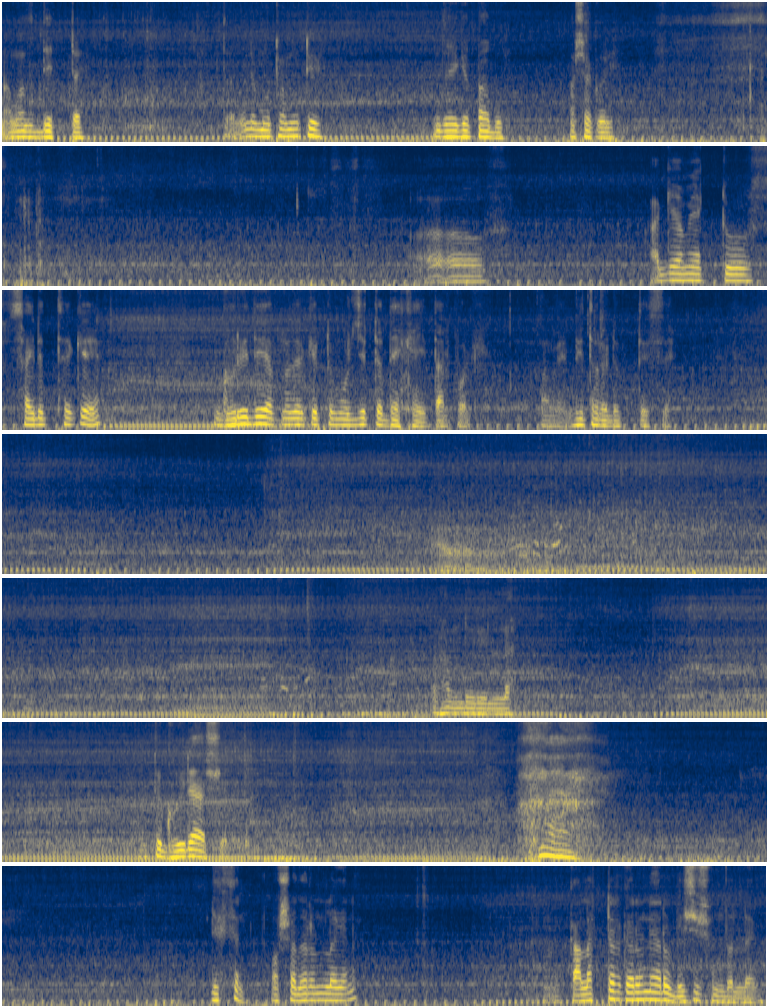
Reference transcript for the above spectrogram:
নামাজ দেড়টায়, তাহলে মোটামুটি জায়গা পাবো, আশা করি। আগে আমি একটু সাইডের থেকে ঘুরে দিয়ে আপনাদেরকে একটু মসজিদটা দেখাই, তারপর আমি ভিতরে ঢুকতেছি। আলহামদুলিল্লাহ। একটু ঘুরে আসে। দেখছেন? অসাধারণ লাগে না? কালারটার কারণে আরও বেশি সুন্দর লাগে।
